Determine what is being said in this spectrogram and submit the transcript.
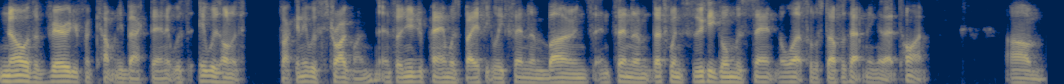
Noah was a very different company back then. It was it was on its fucking it was struggling. And so New Japan was basically sending them bones and sending them that's when Suzuki Gun was sent and all that sort of stuff was happening at that time. Um,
